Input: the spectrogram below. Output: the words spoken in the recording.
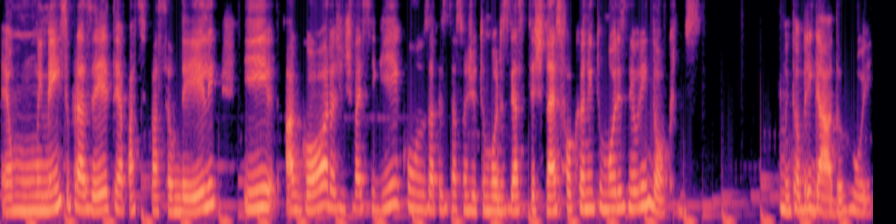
É um imenso prazer ter a participação dele e agora a gente vai seguir com as apresentações de tumores gastrointestinais focando em tumores neuroendócrinos. Muito obrigado, Rui.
